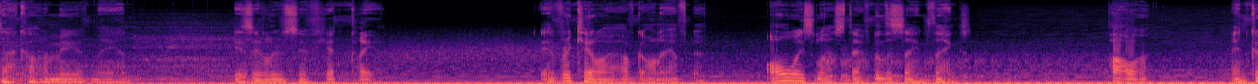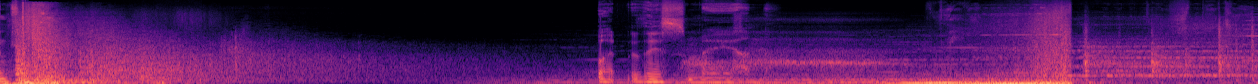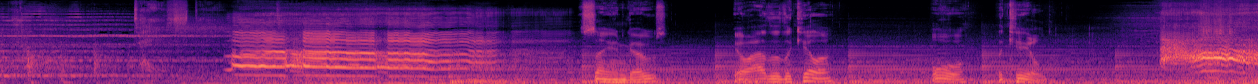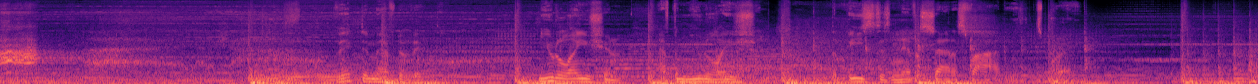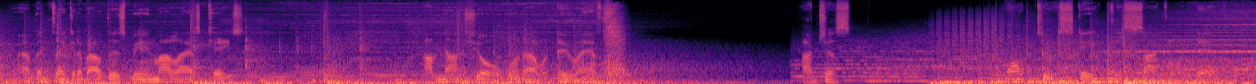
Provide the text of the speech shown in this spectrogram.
dichotomy of man is elusive yet clear. Every killer I've gone after always lust after the same things power and control. But this man. Saying goes, you're either the killer or the killed. Victim after victim, mutilation after mutilation, the beast is never satisfied with its prey. I've been thinking about this being my last case. I'm not sure what I would do after. I just want to escape this cycle of death.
